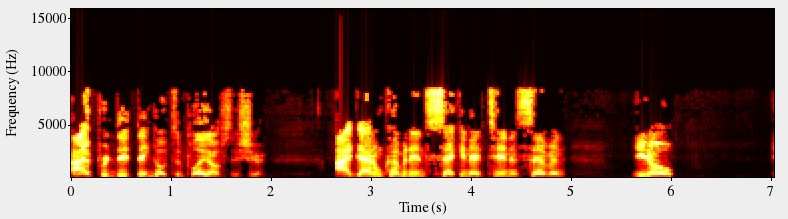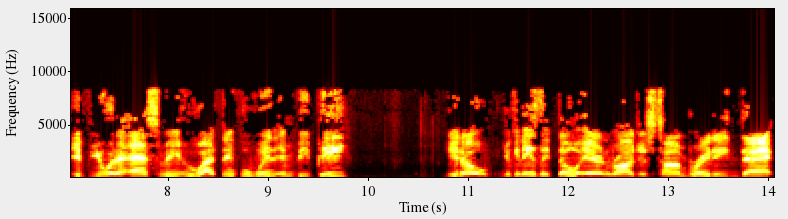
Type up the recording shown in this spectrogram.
I predict they go to the playoffs this year. I got them coming in second at 10 and 7. You know, if you were to ask me who I think will win MVP, you know, you can easily throw Aaron Rodgers, Tom Brady, Dak,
